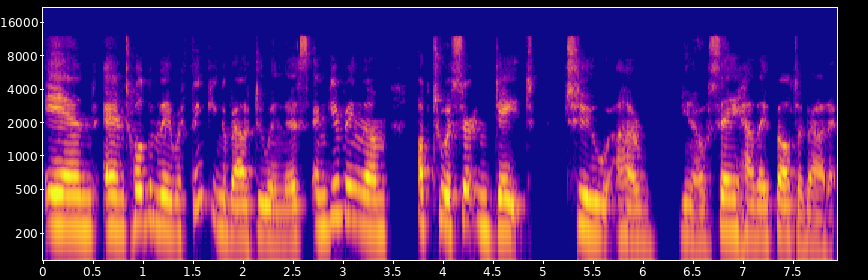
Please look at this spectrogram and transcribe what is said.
and and told them they were thinking about doing this and giving them up to a certain date to uh, you know say how they felt about it.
